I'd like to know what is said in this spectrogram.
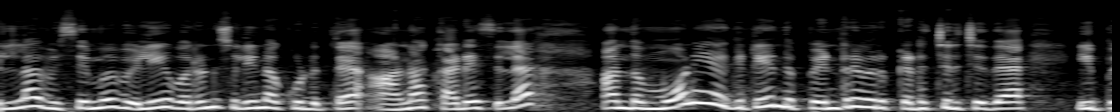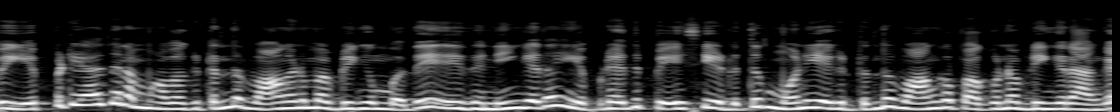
எல்லா விஷயமும் வெளியே வரும்னு சொல்லி நான் கொடுத்தேன். ஆனால் கடைசியில் அந்த மோனியா கிட்டே இந்த பெண் டிரைவர் கிடச்சிருச்சுத? இப்போ எப்படியாவது நம்ம அவகிட்ட இருந்து வாங்கணும் அப்படிங்கும்போது இதை நீங்கள் தான் எப்படியாவது பேசி எடுத்து மோனியா கிட்டேருந்து வாங்க பார்க்கணும் அப்படிங்கிறாங்க.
